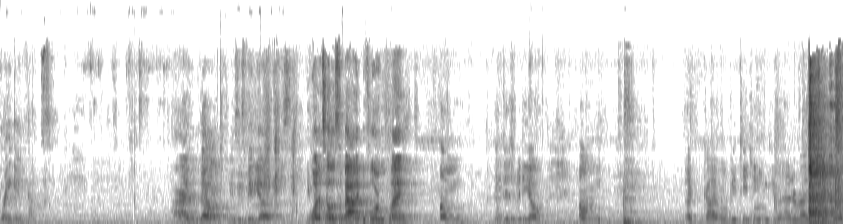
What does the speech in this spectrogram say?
Great inference. All right, here we go. Here's this video. You want to tell us about it before we play? Um, in this video, um, a guy will be teaching you how to ride a skateboard.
